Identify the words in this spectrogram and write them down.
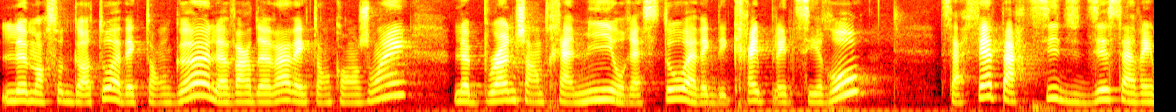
le morceau de gâteau avec ton gars, le verre de vin avec ton conjoint, le brunch entre amis au resto avec des crêpes plein de sirop, ça fait partie du 10 à 20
